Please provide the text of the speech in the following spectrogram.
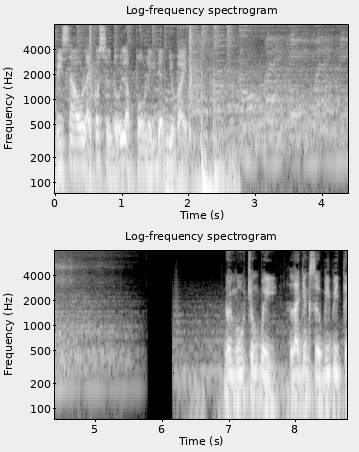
Vì sao lại có sự đối lập vô lý đến như vậy? Đội ngũ chuẩn bị là nhân sự BBT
